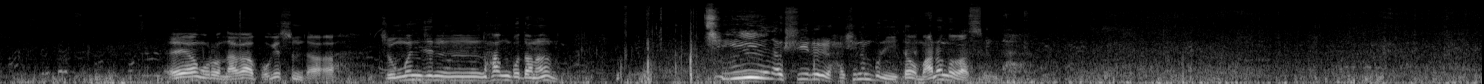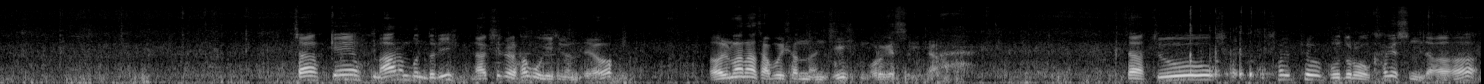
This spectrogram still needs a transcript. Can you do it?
애양으로 나가 보겠습니다. 주문진 항보다는 지 낚시를 하시는 분이 더 많은 것 같습니다. 자, 꽤 많은 분들이 낚시를 하고 계시는데요. 얼마나 잡으셨는지 모르겠습니다. 자, 쭉 살펴보도록 하겠습니다.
